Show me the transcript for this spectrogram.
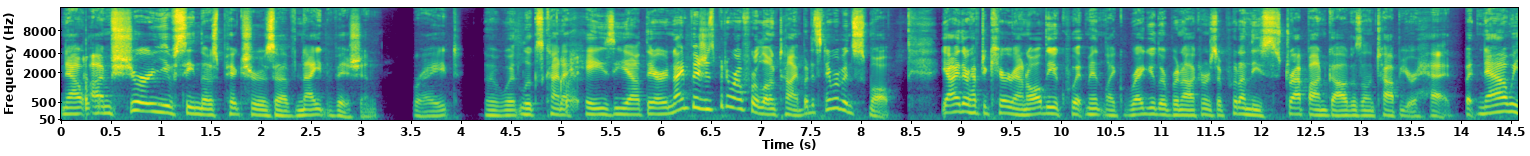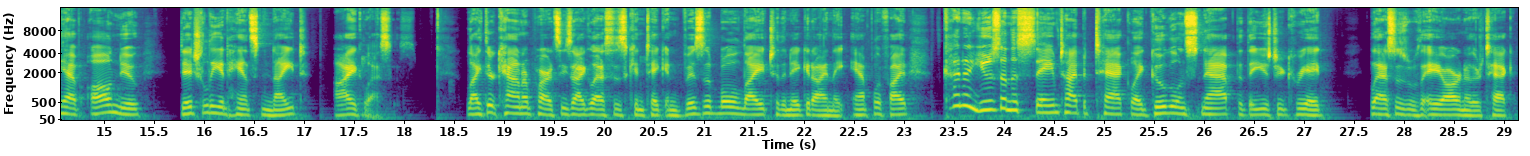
Now, okay. I'm sure you've seen those pictures of night vision, right? The, what looks kind of hazy out there. Night vision's been around for a long time, but it's never been small. You either have to carry around all the equipment like regular binoculars or put on these strap on goggles on the top of your head. But now we have all new digitally enhanced night eyeglasses. Like their counterparts, these eyeglasses can take invisible light to the naked eye and they amplify it. It's kind of using the same type of tech like Google and Snap that they used to create glasses with AR and other tech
